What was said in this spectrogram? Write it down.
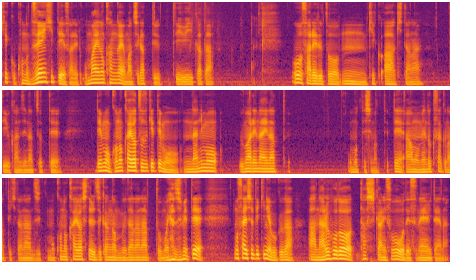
結構この全否定される「お前の考えは間違ってる」っていう言い方をされるとうん結構ああ来たなっていう感じになっちゃってでもこの会話続けても何も生まれないなと思ってしまっててああもう面倒くさくなってきたなもうこの会話してる時間が無駄だなと思い始めてもう最終的には僕が「あなるほど。確かにそうですね」みたいな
